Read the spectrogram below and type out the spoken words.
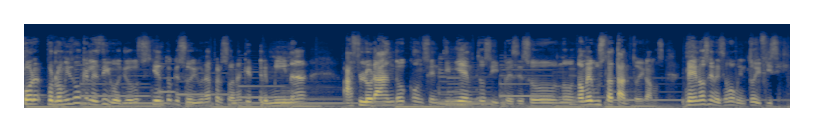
Por, lo mismo que les digo, yo siento que soy una persona que termina aflorando con sentimientos y pues eso no, no me gusta tanto, digamos, menos en ese momento difícil.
